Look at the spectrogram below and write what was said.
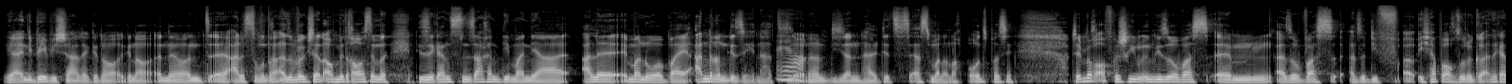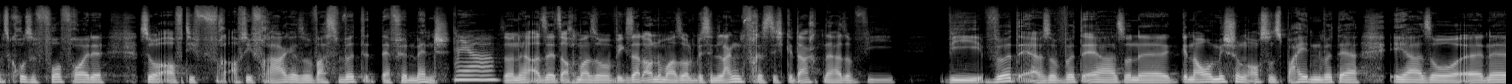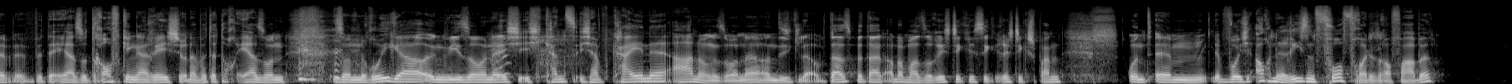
Ja, in die Babyschale, genau, genau. Ne? Und äh, alles drum und dran. Also wirklich dann auch mit rausnehmen, diese ganzen Sachen, die man ja alle immer nur bei anderen gesehen hat. Ja. So, ne? Und die dann halt jetzt das erste Mal dann auch bei uns passieren. Und ich habe mir auch aufgeschrieben, irgendwie so was, ähm, also was, also die ich habe auch so eine ganz große Vorfreude so auf die auf die Frage, so was wird der für ein Mensch? Ja. So, ne? Also jetzt auch mal so, wie gesagt, auch nochmal so ein bisschen langfristig gedacht, ne? Also wie, wie wird er? Also wird er so eine genaue Mischung aus uns beiden? Wird er eher so, äh, ne, wird er eher so draufgängerisch oder wird er doch eher so ein, so ein ruhiger irgendwie so, ne? Ich, ich kann's, ich habe keine Ahnung so, ne? Und ich glaube, das wird halt auch nochmal so richtig, richtig, richtig spannend. Und ähm, wo ich auch eine riesen Vorfreude drauf habe,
